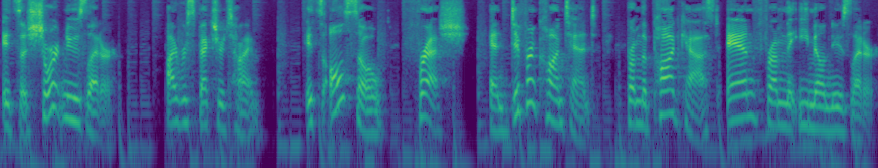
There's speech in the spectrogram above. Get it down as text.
It's a short newsletter. I respect your time. It's also fresh and different content from the podcast and from the email newsletter.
